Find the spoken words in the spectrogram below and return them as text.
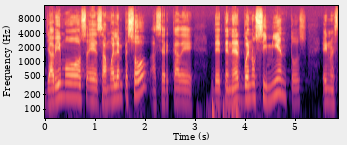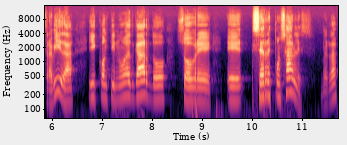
Ya vimos, eh, Samuel empezó acerca de, tener buenos cimientos en nuestra vida y continuó Edgardo sobre eh, ser responsables, ¿verdad?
